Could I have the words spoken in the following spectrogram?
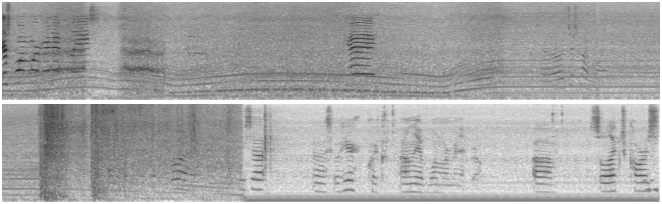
Just one more minute, please. Okay. Okay, that was just my mom. Let's go Reset. Uh, let's go here. Quick. I only have one more minute, bro um, select cars.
